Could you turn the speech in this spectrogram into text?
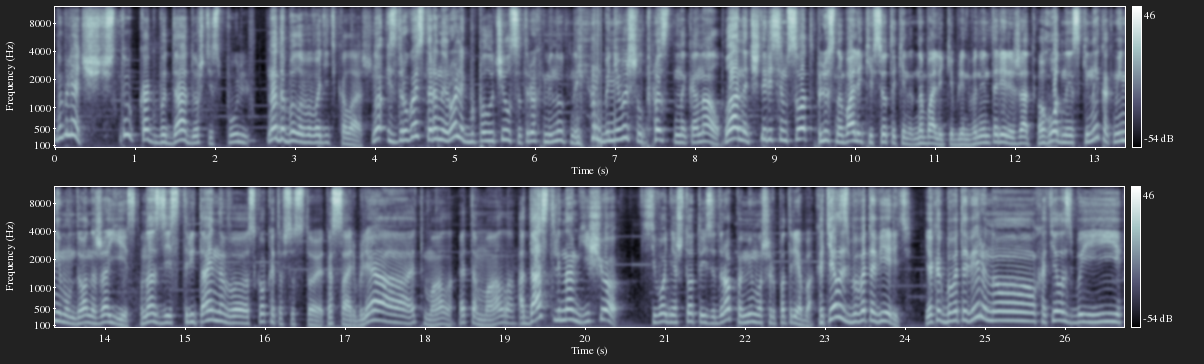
Ну, блядь, ну, как бы, да, дождь из пуль. Надо было выводить коллаж. Но, и с другой стороны, ролик бы получился трехминутный. Он бы не вышел просто на канал. Ладно, 4700, плюс на балике все-таки, на балике, блин, в инвентаре лежат годные скины, как минимум два ножа есть. У нас здесь три тайного, сколько это все стоит? Косарь, бля, это мало, это мало. А даст ли нам еще сегодня что-то из дроп помимо ширпотреба. Хотелось бы в это верить. Я как бы в это верю, но хотелось бы и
